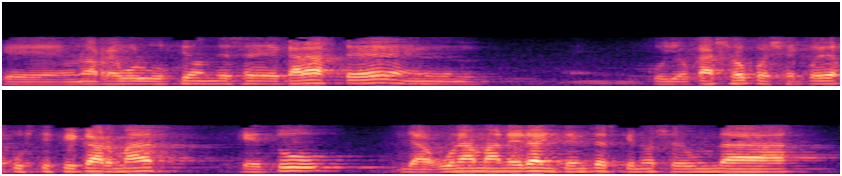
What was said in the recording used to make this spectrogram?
que una revolución de ese carácter, en, en cuyo caso pues se puede justificar más que tú, de alguna manera, intentes que no se hunda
